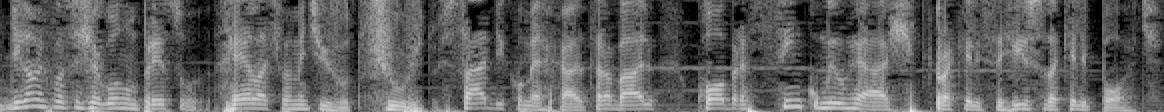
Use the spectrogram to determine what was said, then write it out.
digamos que você chegou num preço relativamente justo, justo. sabe que o mercado de trabalho cobra 5 mil reais para aquele serviço daquele porte.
